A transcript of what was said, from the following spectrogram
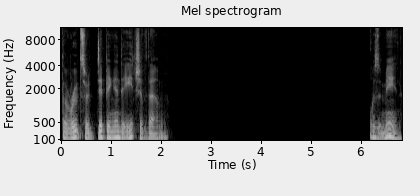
The roots are dipping into each of them. What does it mean?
